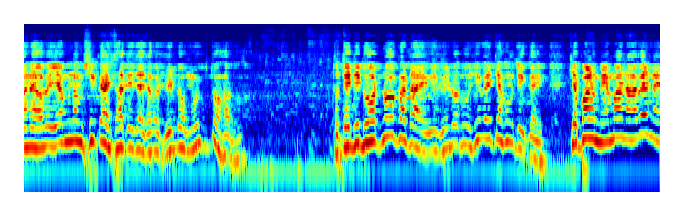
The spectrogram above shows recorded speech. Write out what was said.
મને હવે એમનેમ શિકાય થતી જાય હવે ભીંડો મૂકતો હારું. તો તેથી દોટ ન કટાય એ ભીંડો નું જીવે ત્યાં સુધી કહી કે પણ મહેમાન આવે ને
